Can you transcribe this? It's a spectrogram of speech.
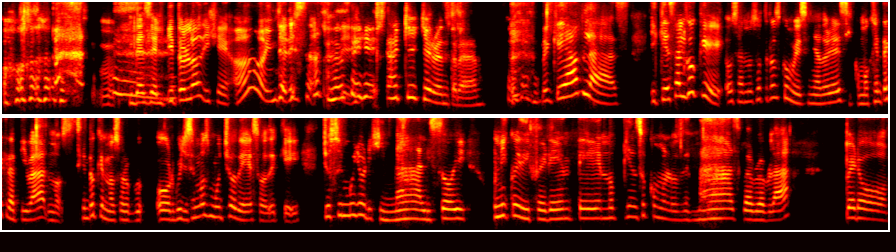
Desde el título dije, ah, interesante. aquí quiero entrar. ¿De qué hablas? Y que es algo que, o sea, nosotros como diseñadores y como gente creativa, nos siento que nos orgullecemos mucho de eso, de que yo soy muy original y soy único y diferente, no pienso como los demás, bla, bla, bla. Pero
